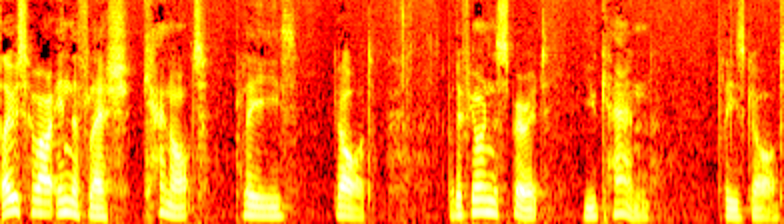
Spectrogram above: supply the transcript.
Those who are in the flesh cannot please God. But if you're in the Spirit, you can please God.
